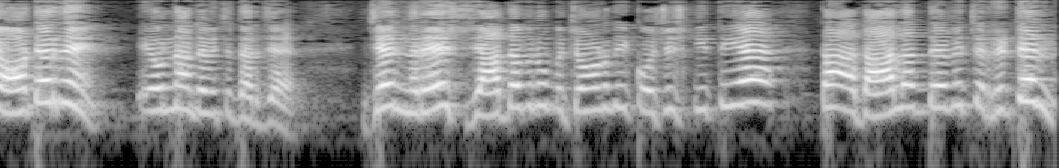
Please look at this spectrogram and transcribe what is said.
ਆਰਡਰ ਨੇ, ਇਹ ਉਹਨਾਂ ਦੇ ਵਿੱਚ ਦਰਜ ਹੈ। ਜੇ ਨਰੇਸ਼ ਯਾਦਵ ਨੂੰ ਬਚਾਉਣ ਦੀ ਕੋਸ਼ਿਸ਼ ਕੀਤੀ ਹੈ, ਤਾਂ ਅਦਾਲਤ ਦੇ ਵਿੱਚ ਰਿਟਨ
